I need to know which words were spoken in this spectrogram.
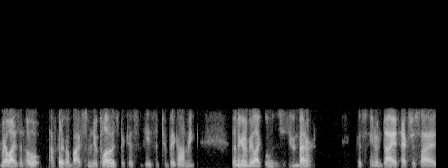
realizing, oh, I've got to go buy some new clothes because these are too big on me, then you're going to be like, ooh, this is even better. Because, you know, diet, exercise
